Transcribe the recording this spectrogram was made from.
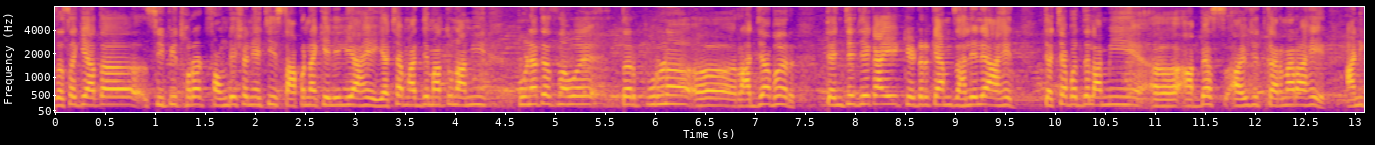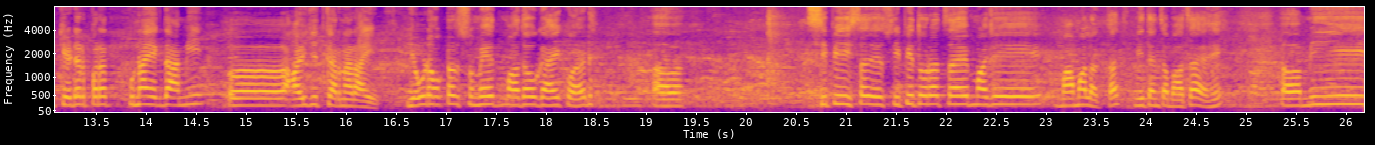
जसं की आता सी पी थोरात फाउंडेशन याची स्थापना केलेली आहे. याच्या माध्यमातून आम्ही पुण्यातच नव्हे तर पूर्ण राज्याभर राज्यभर त्यांचे जे काही केडर कॅम्प झालेले आहेत त्याच्याबद्दल आम्ही अभ्यास आयोजित करणार आहे. आणि केडर परत पुन्हा एकदा आम्ही आयोजित करणार आहे. एवढं doctor Sumedh Madhav Gaikwad C P स सी पी तोरात साहेब माझे मामा लागतात. मी त्यांचा भाचा आहे. मी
